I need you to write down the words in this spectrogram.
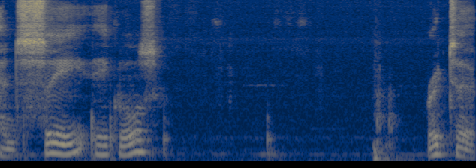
and c equals root 2.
